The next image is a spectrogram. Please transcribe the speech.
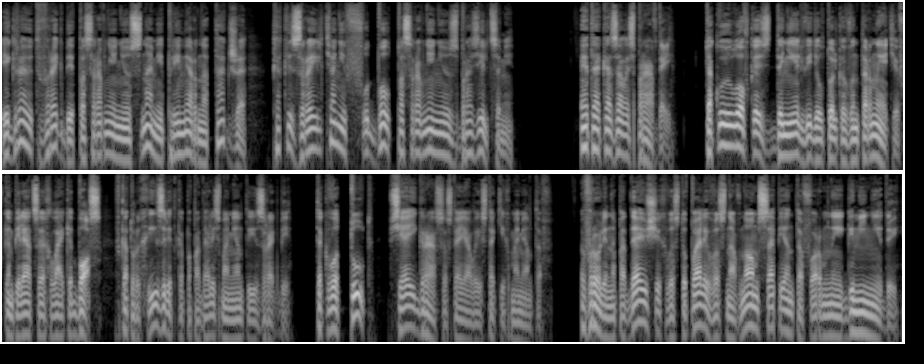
играют в регби по сравнению с нами примерно так же, как израильтяне в футбол по сравнению с бразильцами. Это оказалось правдой. Такую ловкость Даниэль видел только в интернете, в компиляциях «Like a Boss», в которых изредка попадались моменты из регби. Так вот тут вся игра состояла из таких моментов. В роли нападающих выступали в основном сапиентоформные гоминиды,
